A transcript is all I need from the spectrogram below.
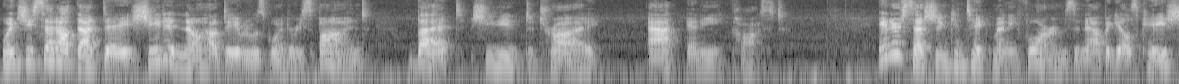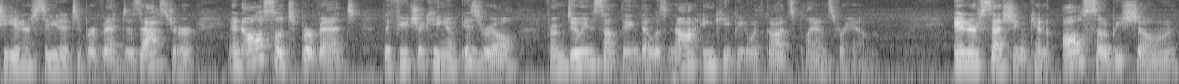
When she set out that day, she didn't know how David was going to respond, but she needed to try at any cost. Intercession can take many forms. In Abigail's case, she interceded to prevent disaster and also to prevent the future king of Israel from doing something that was not in keeping with God's plans for him. Intercession can also be shown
